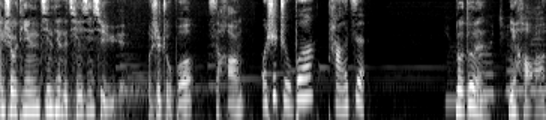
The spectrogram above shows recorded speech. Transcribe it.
迎收听今天的清新细语，我是主播子航，我是主播桃子。诺顿，你好啊！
